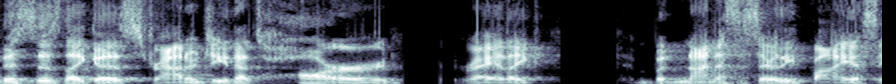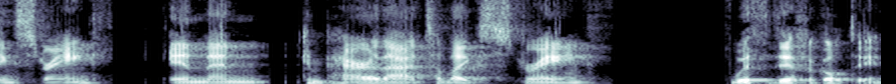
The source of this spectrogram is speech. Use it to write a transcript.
this is like a strategy that's hard, right? Like but not necessarily biasing strength and then compare that to like strength with difficulty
